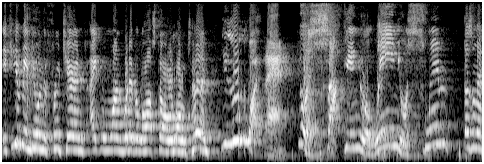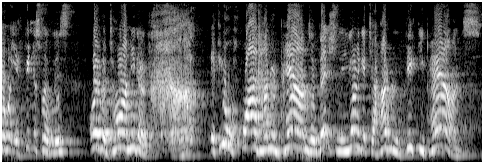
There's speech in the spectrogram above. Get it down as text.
If you've been doing the fruitarian 811 whatever lifestyle long term, you look like that. You're sucked in, you're lean, you're slim. Doesn't matter what your fitness level is. Over time, you're going to. if you're 500 pounds, eventually you're going to get to 150 pounds.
